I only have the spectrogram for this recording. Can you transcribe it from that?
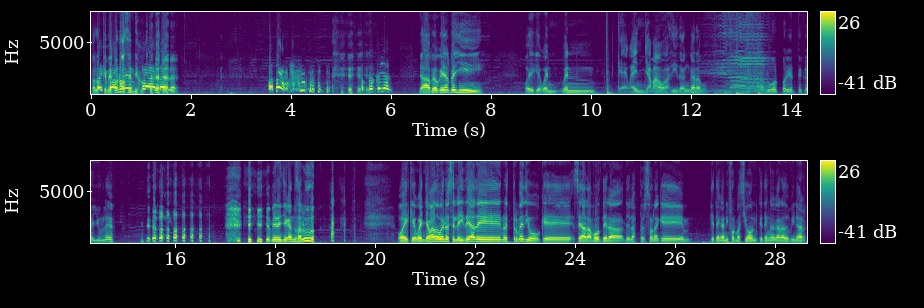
Para los Pa- que me pa- conocen, dijo. para- Para todos. Para callar. ya, Peo Gallal, Peñi. Oye, qué buen, buen, qué buen llamado, así tan gana, po. Saludos al pariente Cayulev. Vienen llegando saludos. Oye, qué buen llamado. Bueno, esa es la idea de nuestro medio, que sea la voz de, la- de las personas que, tengan información, que tengan ganas de opinar.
